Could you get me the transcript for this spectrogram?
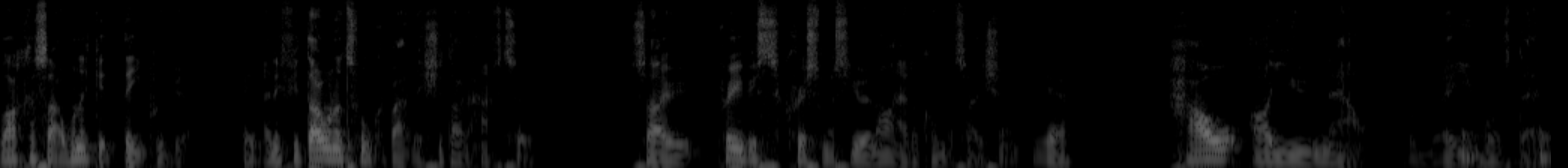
like I said, I want to get deep with you, Deep. and if you don't want to talk about this, you don't have to. So, previous to Christmas, you and I had a conversation. Yeah. How are you now from where you was then?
